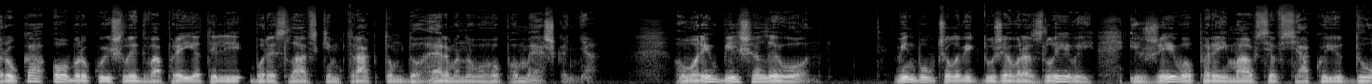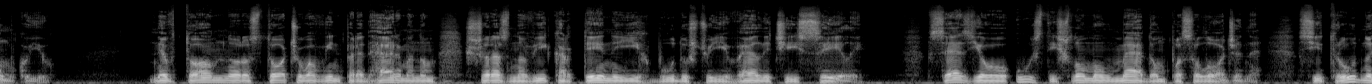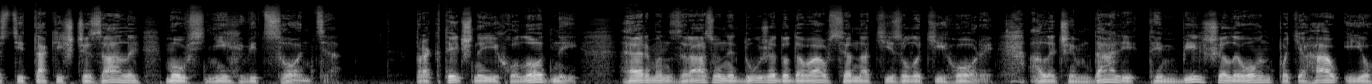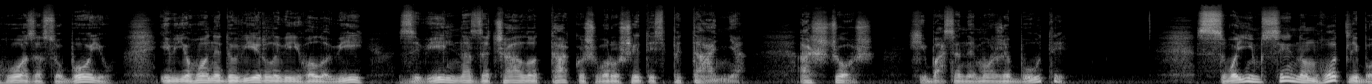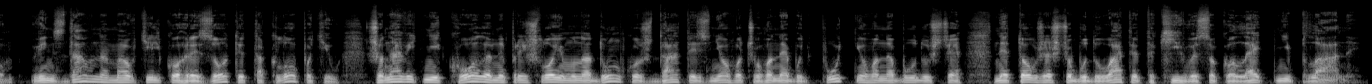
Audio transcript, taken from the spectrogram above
Рука об руку йшли два приятелі Бориславським трактом до Германового помешкання. Говорив більше Леон. Він був чоловік дуже вразливий і живо переймався всякою думкою. Невтомно розточував він перед Германом щораз нові картини їх будущої величі й сили. Все з його уст йшло, мов медом посолоджене, всі трудності так і щезали, мов сніг від сонця. Практичний і холодний, Герман зразу не дуже додавався на ті золоті гори, але чим далі, тим більше Леон потягав і його за собою, і в його недовірливій голові звільна зачало також ворушитись питання. А що ж, хіба це не може бути? З своїм сином Готлібом він здавна мав тільки гризоти та клопотів, що навіть ніколи не прийшло йому на думку ждати з нього чого-небудь путнього на будуще, не то вже що будувати такі високолетні плани.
